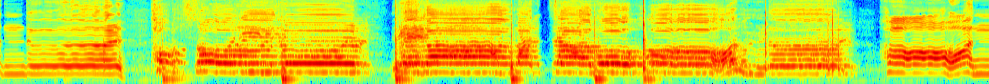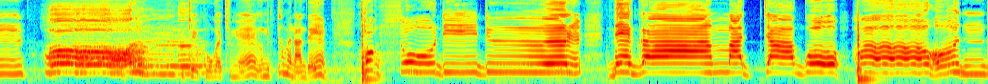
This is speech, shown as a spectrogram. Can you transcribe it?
흔들 헛소리를 내가 맞자고 흔들 헌 헌그제 고가 중요해 음이 뜨면 안돼. 톱소리를 내가 맞 자고 헌들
